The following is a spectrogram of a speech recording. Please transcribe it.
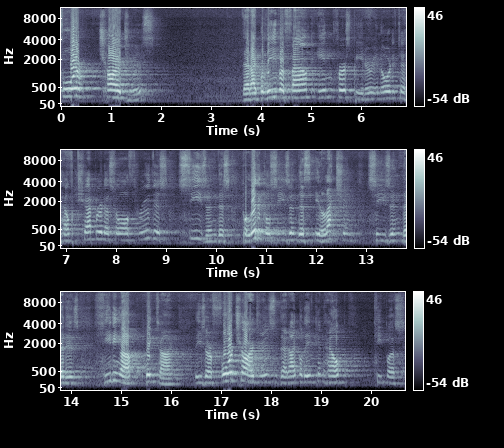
four charges that I believe are found in 1 Peter in order to help shepherd us all through this season, this political season, this election season that is heating up big time. These are four charges that I believe can help keep us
